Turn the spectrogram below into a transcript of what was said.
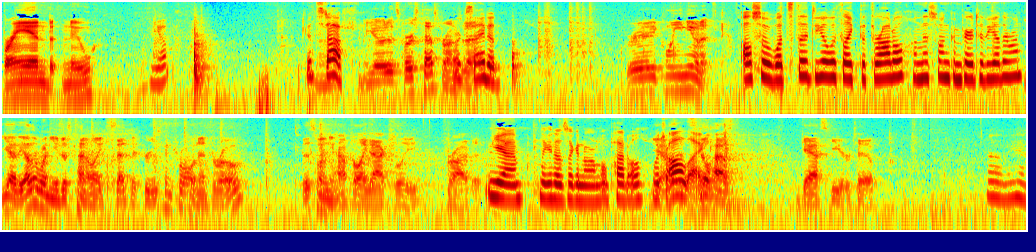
Brand new. Yep. Good stuff. Gonna give it its first test run We're today. excited. Pretty clean unit. Also, what's the deal with like the throttle on this one compared to the other one? Yeah, the other one you just kind of like set the cruise control and it drove. This one you have to like actually drive it. Yeah, like it has like a normal pedal, which Yeah, I'll it like. Still has gas here too. Oh yeah.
